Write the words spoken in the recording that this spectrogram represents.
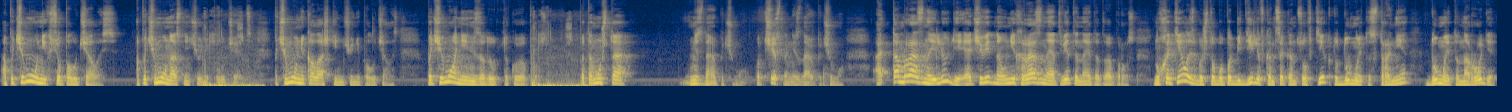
А почему у них все получалось? А почему у нас ничего не получается? Почему у Николашки ничего не получалось? Почему они не зададут такой вопрос? Потому что не знаю почему. Вот честно не знаю почему. А там разные люди, и, очевидно, у них разные ответы на этот вопрос. Но хотелось бы, чтобы победили, в конце концов, те, кто думает о стране, думает о народе,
